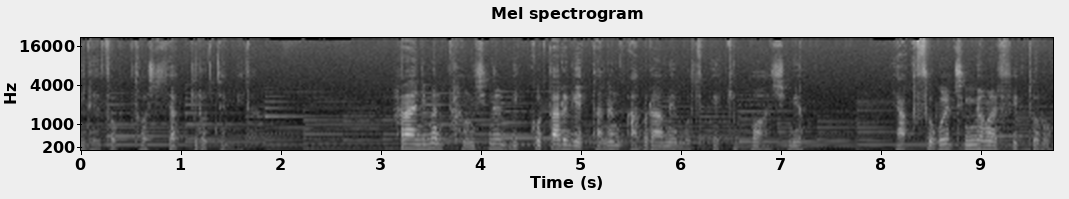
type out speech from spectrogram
일에서부터 시작 비롯됩니다. 하나님은 당신을 믿고 따르겠다는 아브라함의 모습에 기뻐하시며 약속을 증명할 수 있도록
